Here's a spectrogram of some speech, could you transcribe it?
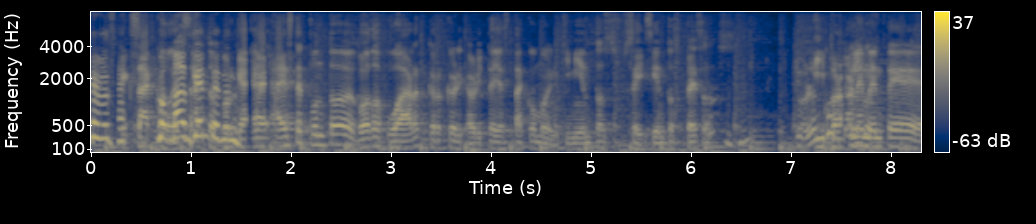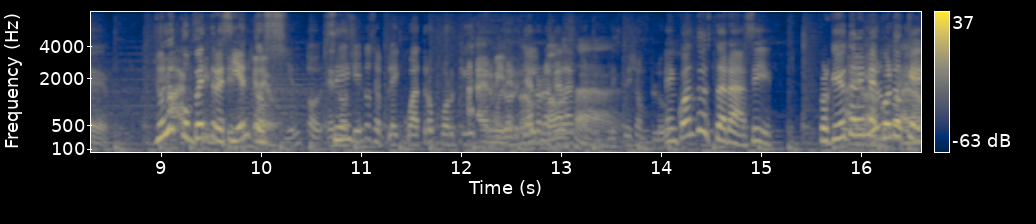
O sea, Exacto, Con más exacto, gente. ¿no? Porque a, a este punto God of War creo que ahori- ahorita ya está como en 500, 600 pesos. Yo lo Y probablemente... Yo lo Ah, compré en sí, sí te 300. 200, Sí. en 200 en Play 4 porque A ver, mire, lo- ya no, lo vamos regalan a- PlayStation Plus. ¿En cuánto estará? Sí. Porque yo también me acuerdo que,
